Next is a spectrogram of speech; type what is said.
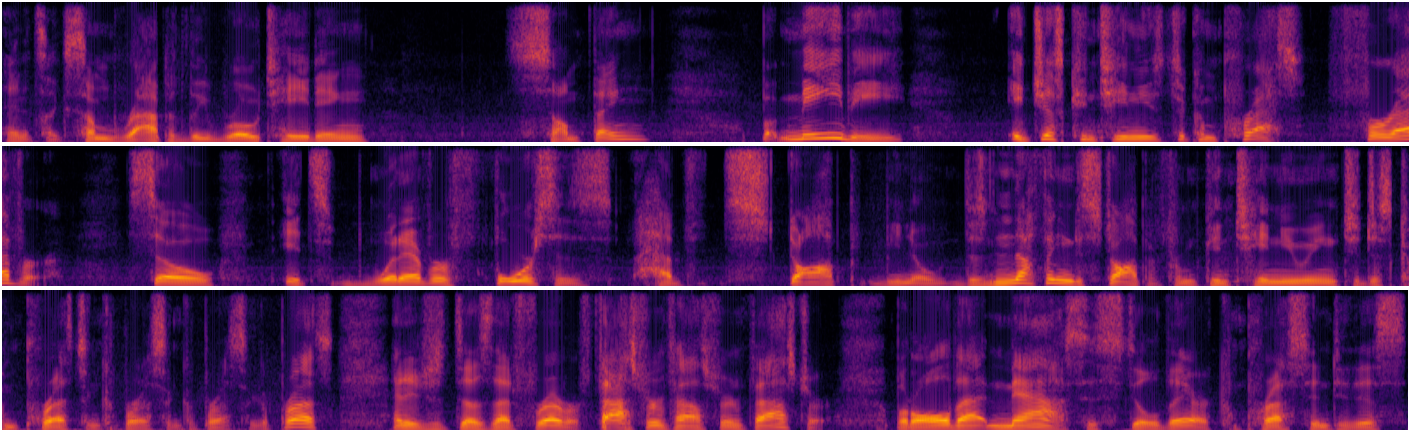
And it's like some rapidly rotating something. But maybe it just continues to compress forever. So it's whatever forces have stopped, you know, there's nothing to stop it from continuing to just compress and compress and compress and compress. And it just does that forever, faster and faster and faster. But all that mass is still there, compressed into this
